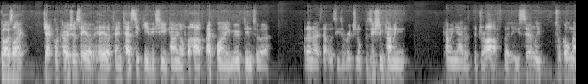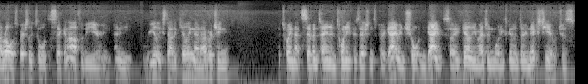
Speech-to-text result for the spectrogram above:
guys like Jack Lukosius, he had, a, he had a fantastic year this year coming off the half back line. He moved into a, I don't know if that was his original position coming coming out of the draft, but he certainly took on that role, especially towards the second half of the year, and he really started killing that, averaging between that 17 and 20 possessions per game in shortened games. So you can only imagine what he's going to do next year, which is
